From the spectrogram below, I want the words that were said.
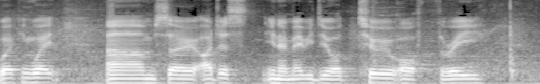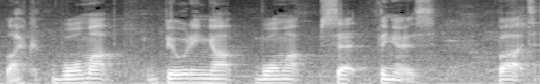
working weight. Um, so I just, you know, maybe do two or three like warm up, building up, warm up set thingos. But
